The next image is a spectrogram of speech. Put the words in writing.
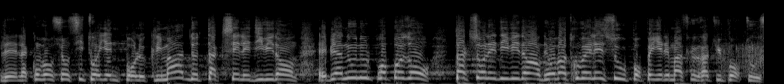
la Convention citoyenne pour le climat, de taxer les dividendes. Eh bien nous, nous le proposons. Taxons les dividendes et on va trouver les sous pour payer les masques gratuits pour tous.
